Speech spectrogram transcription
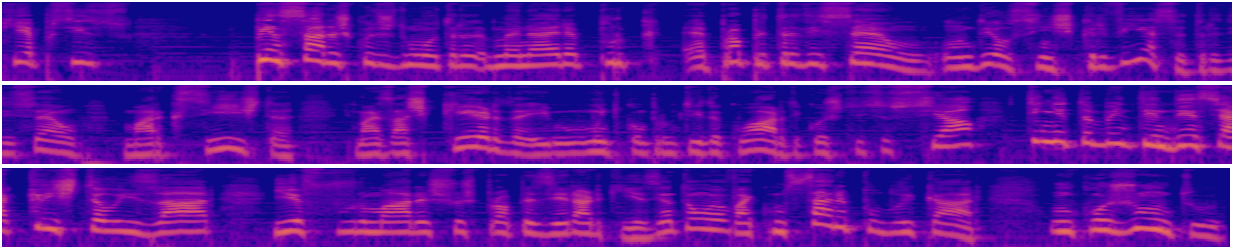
que é preciso pensar as coisas de uma outra maneira, porque a própria tradição onde ele se inscrevia, essa tradição marxista, mais à esquerda e muito comprometida com a arte e com a justiça social, tinha também tendência a cristalizar e a formar as suas próprias hierarquias. Então ele vai começar a publicar um conjunto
